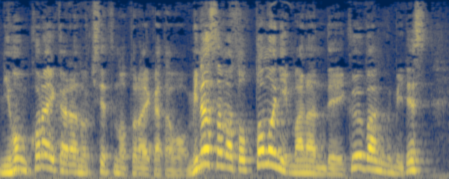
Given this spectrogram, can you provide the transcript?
日本古来からの季節の捉え方を皆様と共に学んでいく番組です。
